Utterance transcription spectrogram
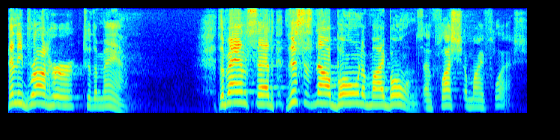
and he brought her to the man. The man said, This is now bone of my bones and flesh of my flesh.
